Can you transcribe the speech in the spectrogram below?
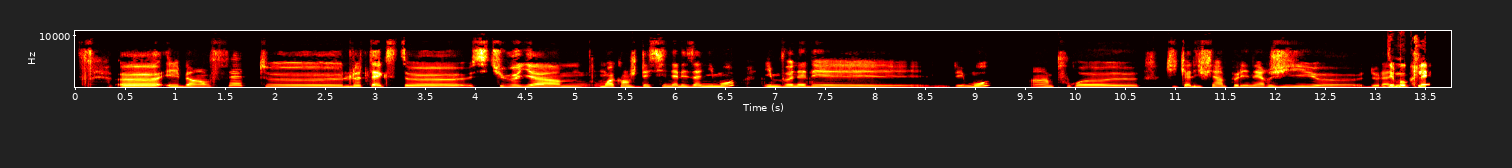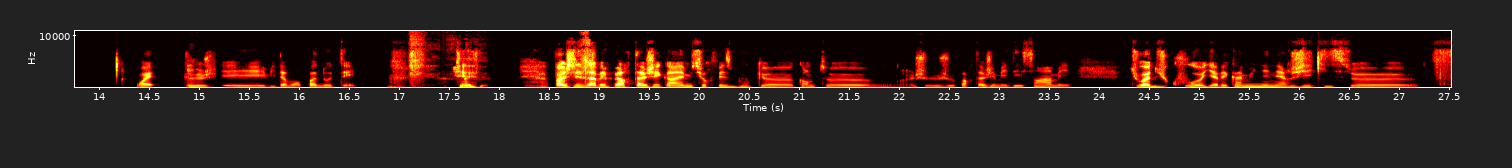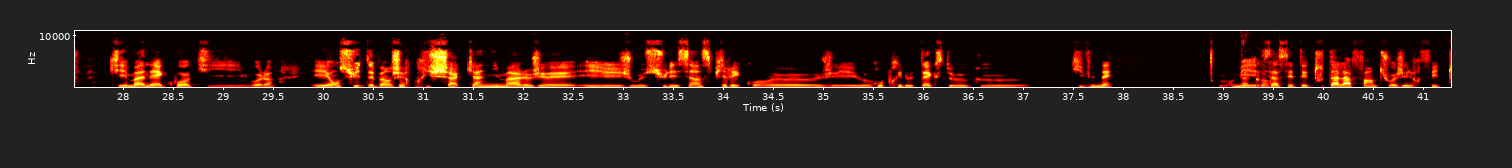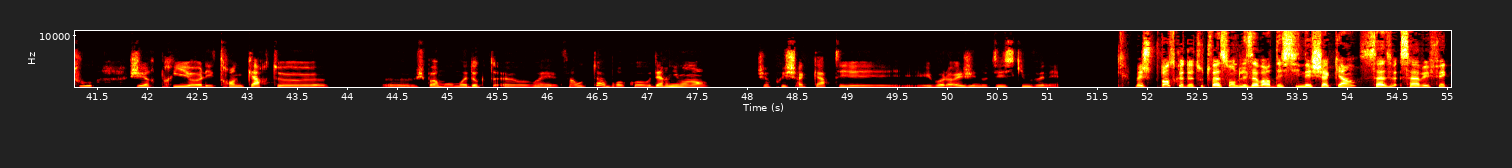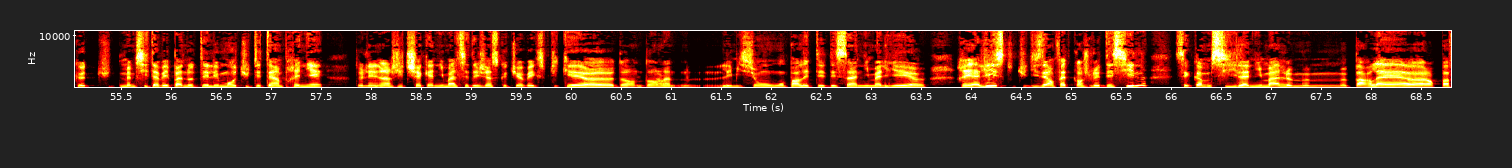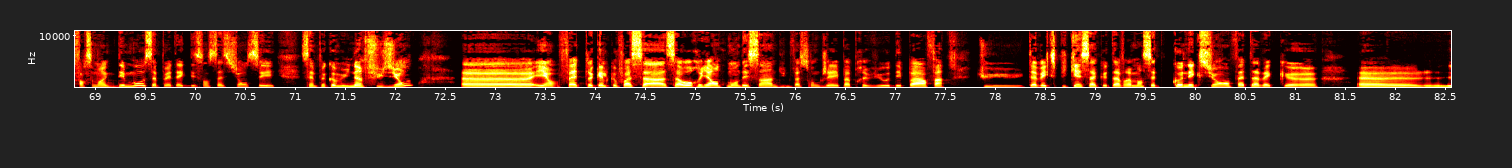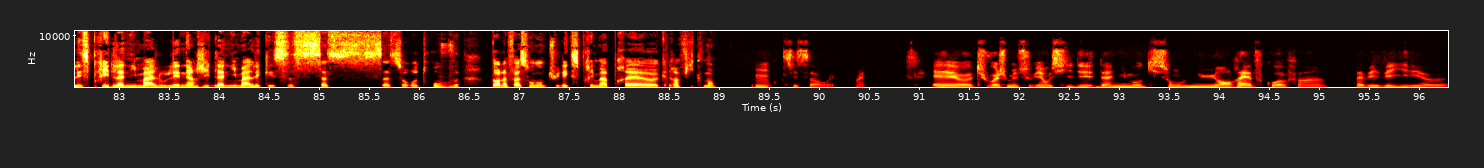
Euh, et ben en fait, euh, le texte, euh, si tu veux, il y a hum, moi quand je dessinais les animaux, il me venait des des mots hein, pour euh, qui qualifiaient un peu l'énergie euh, de Des l'animal. mots clés Ouais, que Mm. j'ai évidemment pas noté. Enfin, je les avais partagés quand même sur Facebook euh, quand euh, je, je partageais mes dessins, mais tu vois, du coup, euh, il y avait quand même une énergie qui se qui émanait quoi, qui voilà. Et ensuite, eh ben, j'ai repris chaque animal, et je me suis laissé inspirer quoi. Euh, j'ai repris le texte que qui venait. Mais ça, c'était tout à la fin, tu vois. J'ai refait tout. J'ai repris euh, les 30 cartes, euh, euh, je sais pas, moi, au mois d'octobre, ouais, fin octobre, quoi, au dernier moment. J'ai repris chaque carte et, et voilà, et j'ai noté ce qui me venait. Mais je pense que de toute façon, de les avoir dessinés chacun, ça, ça avait fait que tu, même si tu n'avais pas noté les mots, tu t'étais imprégné de l'énergie de chaque animal. C'est déjà ce que tu avais expliqué euh, dans, dans l'émission où on parlait de tes dessins animaliers euh, réalistes. Tu disais en fait quand je le dessine, c'est comme si l'animal me, me parlait. euh, alors pas forcément avec des mots, ça peut être avec des sensations. C'est un peu comme une infusion. Euh, et en fait, quelquefois, ça, ça oriente mon dessin d'une façon que j'avais pas prévue au départ. Enfin, tu t'avais expliqué ça, que tu as vraiment cette connexion en fait avec euh, euh, l'esprit de l'animal ou l'énergie de l'animal et que ça, ça, ça se retrouve dans la façon dont tu l'exprimes après graphiquement. Mm, c'est ça, ouais, ouais. Et euh, tu vois, je me souviens aussi d'animaux qui sont venus en rêve, quoi. Enfin, rêve éveillé. Euh,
